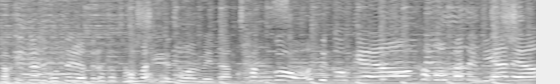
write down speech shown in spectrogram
몇 개까지 못 들려드려서 정말 죄송합니다. 광고 듣고 올게요. 커버 오빠들 미안해요.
